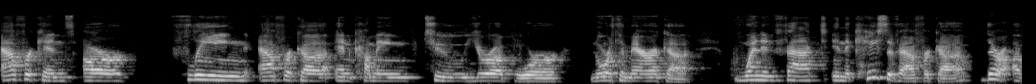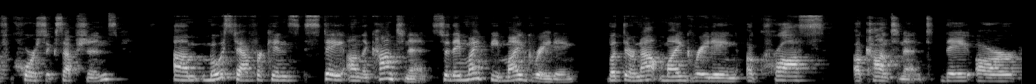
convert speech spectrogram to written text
Africans are fleeing Africa and coming to Europe or North America, when in fact, in the case of Africa, there are of course exceptions, um, most Africans stay on the continent. So they might be migrating, but they're not migrating across a continent. They are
